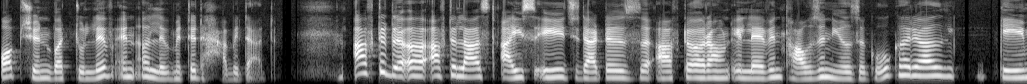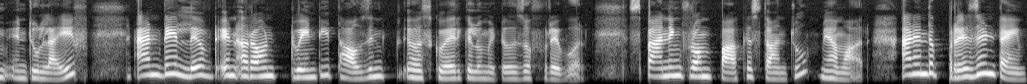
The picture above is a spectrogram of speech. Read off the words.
option but to live in a limited habitat. After the uh, after last ice age that is after around 11000 years ago gharial came into life and they lived in around 20000 uh, square kilometers of river spanning from pakistan to myanmar. And in the present time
